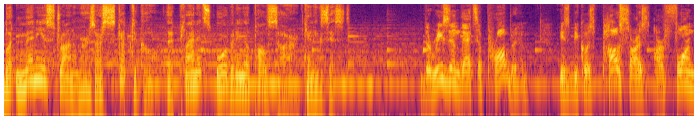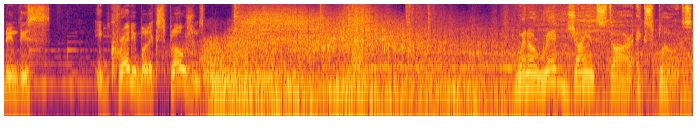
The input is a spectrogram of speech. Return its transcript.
But many astronomers are skeptical that planets orbiting a pulsar can exist. The reason that's a problem is because pulsars are formed in these incredible explosions. When a red giant star explodes,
